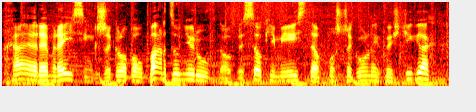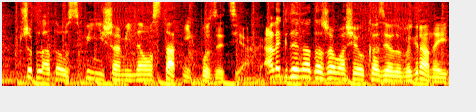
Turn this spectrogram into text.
HRM Racing żeglował bardzo nierówno, wysokie miejsca w poszczególnych wyścigach przeplatał z finiszami na ostatnich pozycjach, ale gdy nadarzała się okazja do wygranej,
